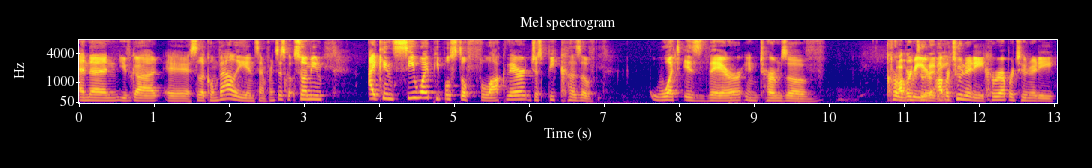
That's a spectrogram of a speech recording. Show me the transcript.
and then you've got a Silicon Valley in San Francisco. So I mean, I can see why people still flock there just because of what is there in terms of career Opportunity. opportunity, career opportunity,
